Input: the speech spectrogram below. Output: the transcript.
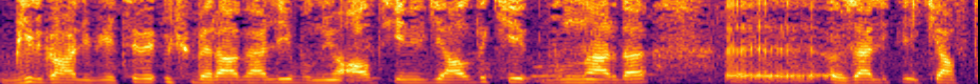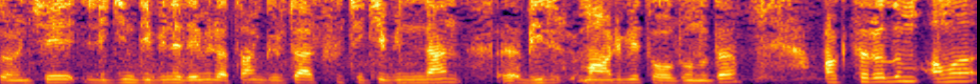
bir galibiyeti ve 3 beraberliği bulunuyor. 6 yenilgi aldı ki bunlarda e, özellikle 2 hafta önce ligin dibine demir atan Gürtel Fürt ekibinden e, bir mağlubiyet olduğunu da aktaralım ama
